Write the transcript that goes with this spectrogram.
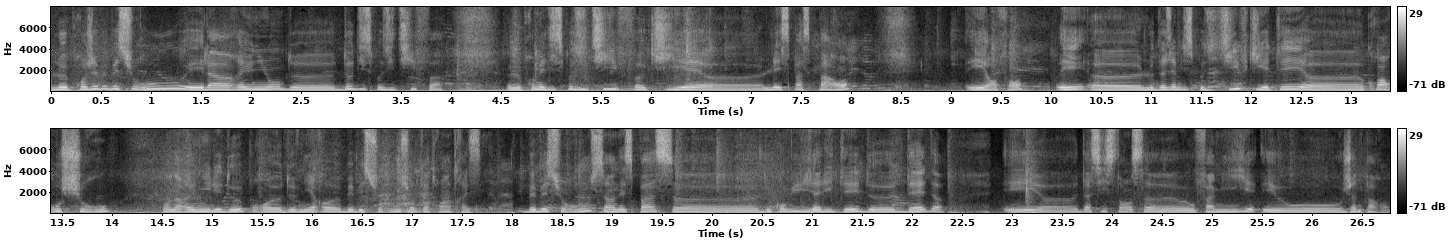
Le projet Bébé sur roue est la réunion de deux dispositifs. Le premier dispositif qui est euh, l'espace parents et enfants. Et euh, le deuxième dispositif qui était euh, Croix-Rouge sur roue. On a réuni les deux pour devenir Bébé sur roue sur le 93. Bébé sur roue, c'est un espace de convivialité, d'aide et euh, d'assistance euh, aux familles et aux jeunes parents.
